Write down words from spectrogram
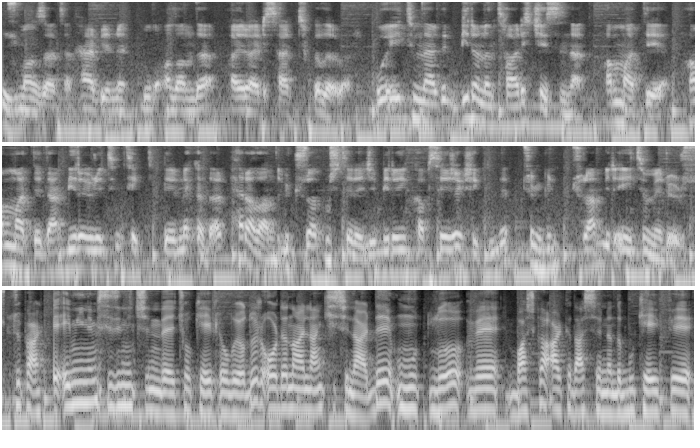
uzman zaten. Her birinin bu alanda ayrı ayrı sertifikaları var. Bu eğitimlerde biranın tarihçesinden ham maddeye, ham maddeden bira üretim tekniklerine kadar her alanda 360 derece birayı kapsayacak şekilde tüm gün süren bir eğitim veriyoruz. Süper. E, Eminim sizin için de çok keyifli oluyordur. Oradan ayrılan kişiler de mutlu ve başka arkadaşlarına da bu keyfi,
